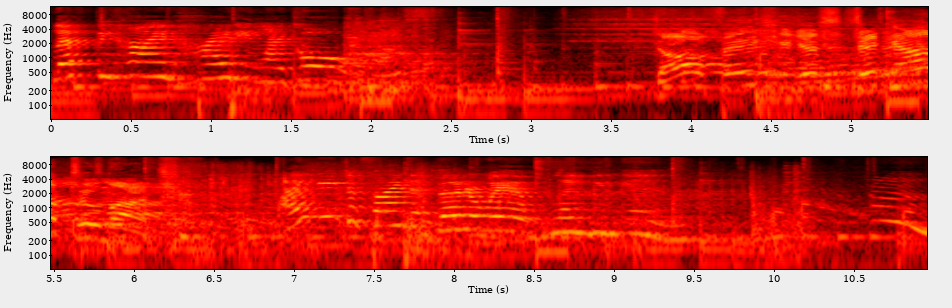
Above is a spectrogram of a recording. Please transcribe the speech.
left behind hiding like always. Dollface, you just stick out too much. I need to find a better way of blending in. Hmm.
